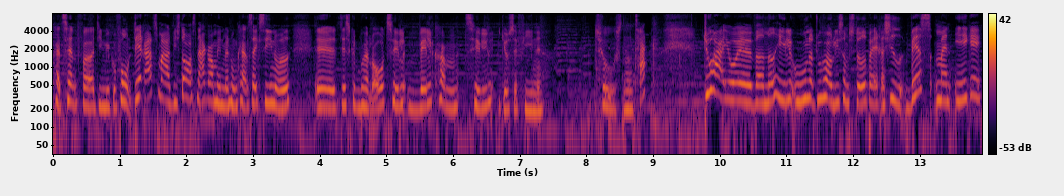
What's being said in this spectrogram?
have tændt for din mikrofon. Det er ret smart. Vi står og snakker om hende, men hun kan altså ikke sige noget. Øh, det skal du have lov til. Velkommen til, Josefine. Tusind tak. Du har jo øh, været med hele ugen, og du har jo ligesom stået bag regiet. Hvis man ikke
